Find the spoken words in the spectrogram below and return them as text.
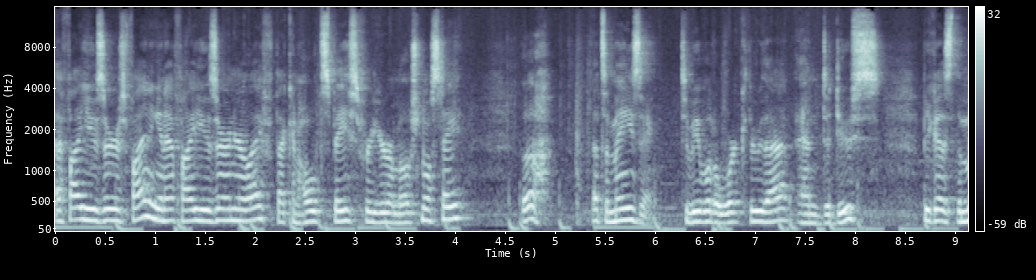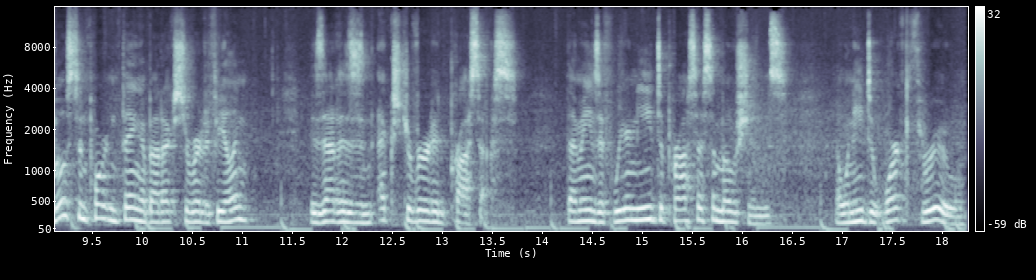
FI users, finding an FI user in your life that can hold space for your emotional state ugh, that's amazing to be able to work through that and deduce. Because the most important thing about extroverted feeling is that it is an extroverted process. That means if we need to process emotions and we need to work through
